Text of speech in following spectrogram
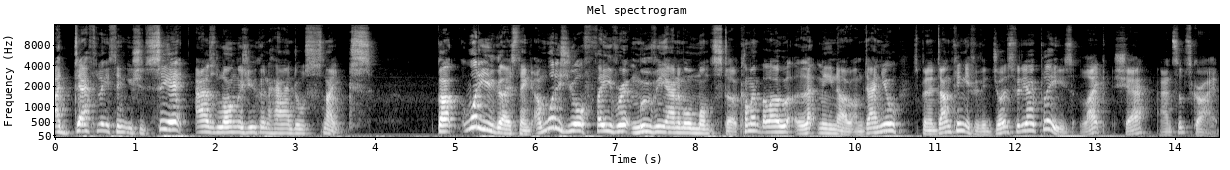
I definitely think you should see it as long as you can handle snakes. But what do you guys think? And what is your favourite movie animal monster? Comment below, let me know. I'm Daniel, it's been a dunking. If you've enjoyed this video, please like, share and subscribe.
